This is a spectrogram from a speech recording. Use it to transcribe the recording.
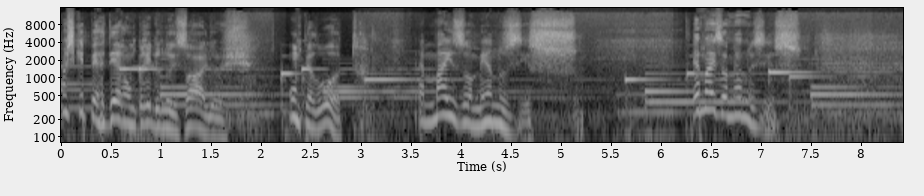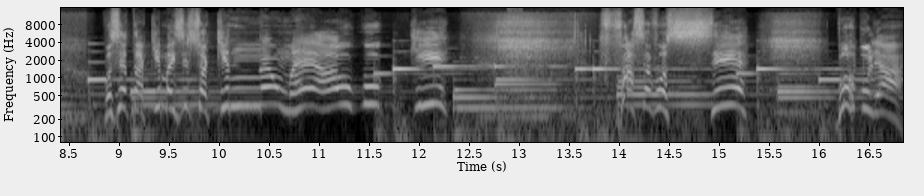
mas que perderam o brilho nos olhos um pelo outro. É mais ou menos isso. É mais ou menos isso. Você está aqui, mas isso aqui não é algo que faça você borbulhar.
